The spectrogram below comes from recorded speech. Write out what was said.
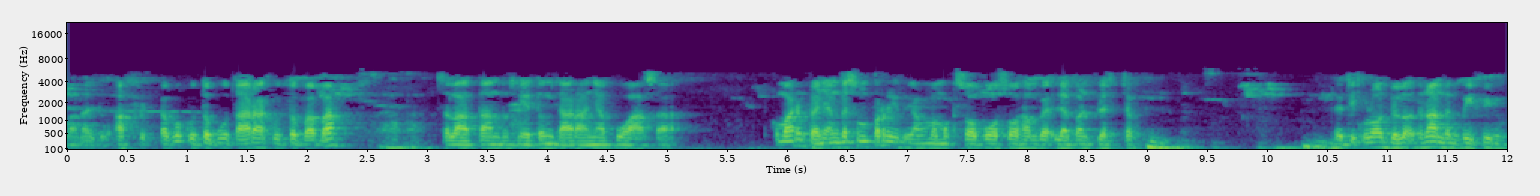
mana itu Afrika apa kutub utara, kutub apa selatan terus ngitung caranya puasa. Kemarin banyak yang kesemper itu yang memaksa poso sampai 18 jam. Jadi kalau delok tenan tentang TV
